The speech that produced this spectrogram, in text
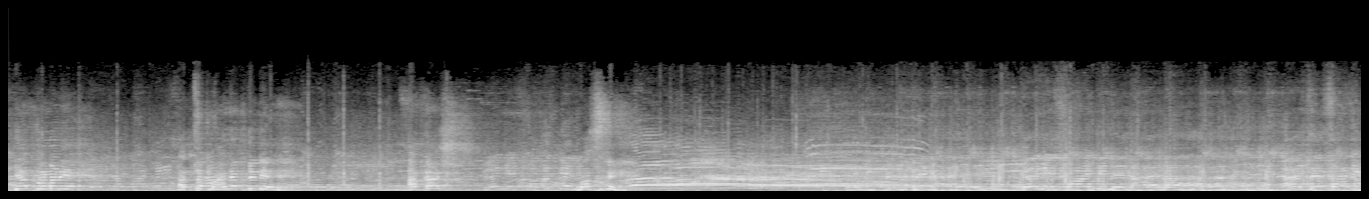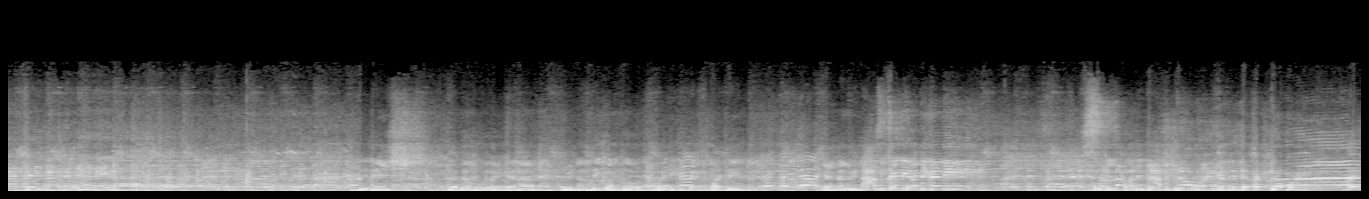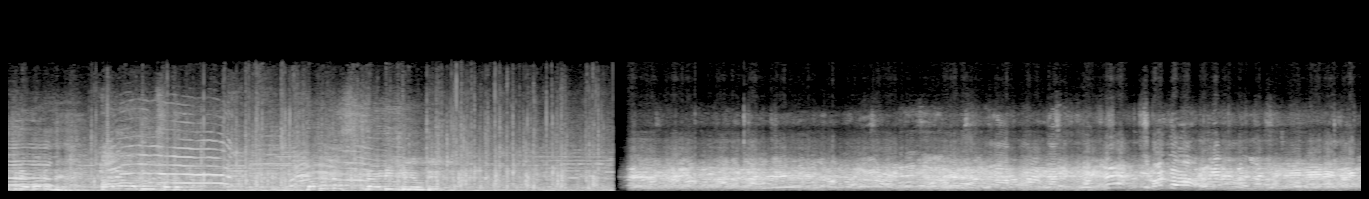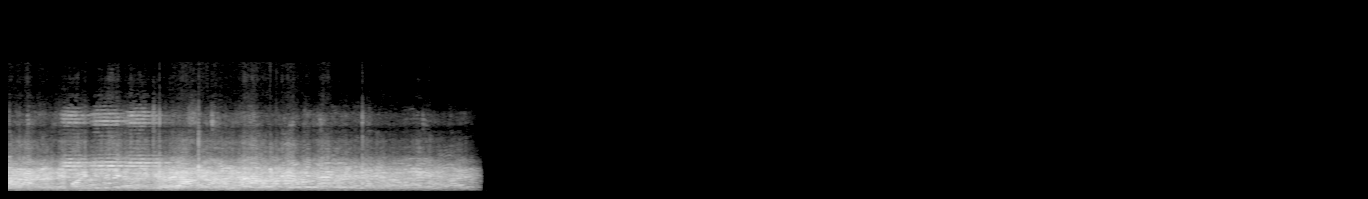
त्याचप्रमाणे आजचा man of the day Akash बसने. दादा होय यांना विनंती करतो व इंटक पाटील यांना विनंती करतो अठरा पॉईंट रेकॉर्ड होते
